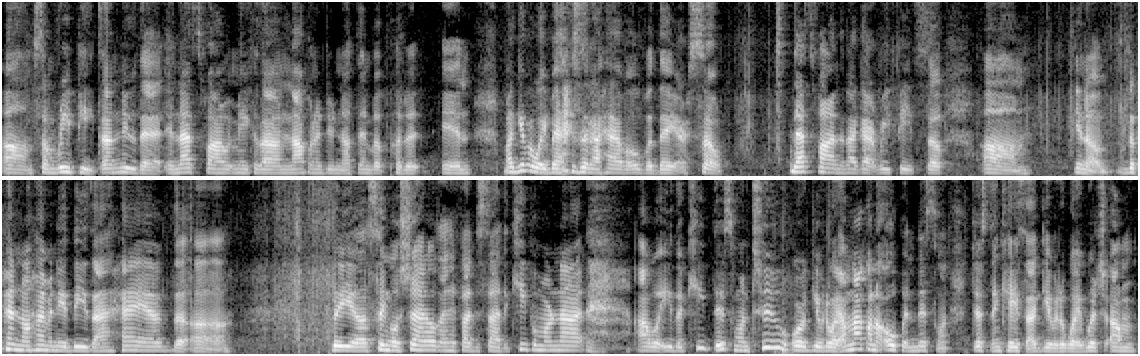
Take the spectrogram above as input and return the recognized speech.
um, some repeats. I knew that, and that's fine with me because I'm not going to do nothing but put it in my giveaway bags that I have over there. So that's fine that I got repeats. So, um, you know, depending on how many of these I have, the uh, the uh, single shadows and if I decide to keep them or not I will either keep this one too or give it away I'm not going to open this one just in case I give it away which I'm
